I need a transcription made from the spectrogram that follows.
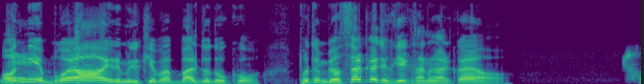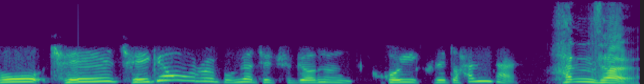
언니 네. 뭐야 이러면 이렇게 막 말도 놓고 보통 몇 살까지 그게 가능할까요? 저, 제, 제 경우를 보면 제 주변은 거의 그래도 한 살. 한 살.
